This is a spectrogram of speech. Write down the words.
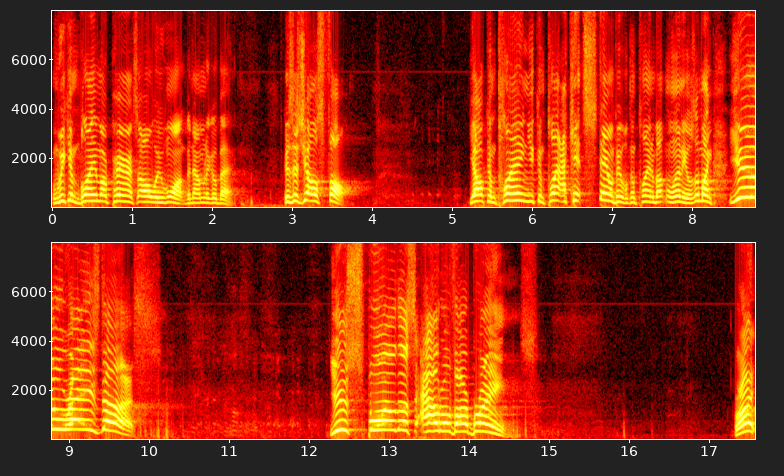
We can blame our parents all we want, but now I'm going to go back. Because it's y'all's fault. Y'all complain, you complain. I can't stand when people complain about millennials. I'm like, you raised us. You spoiled us out of our brains. Right?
